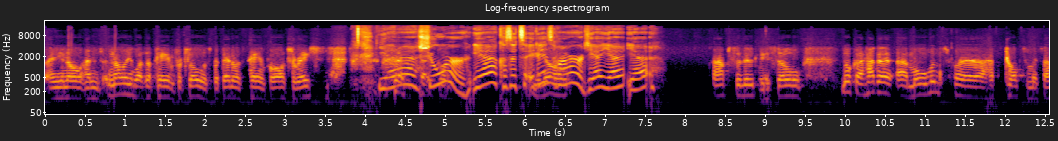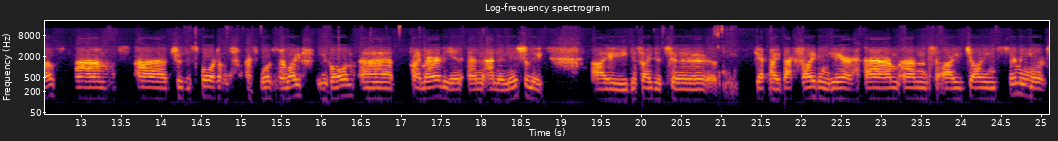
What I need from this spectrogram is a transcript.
and, you know, and not only was I paying for clothes, but then I was paying for alterations. Yeah, sure. Yeah, because it's it is know, hard. Yeah, yeah, yeah. Absolutely. So, look, I had a, a moment where I had to talk to myself um, uh, through the sport of, I suppose, my wife, Yvonne, uh, primarily and, and initially. I decided to get my backside in gear um, and I joined Slimming World.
